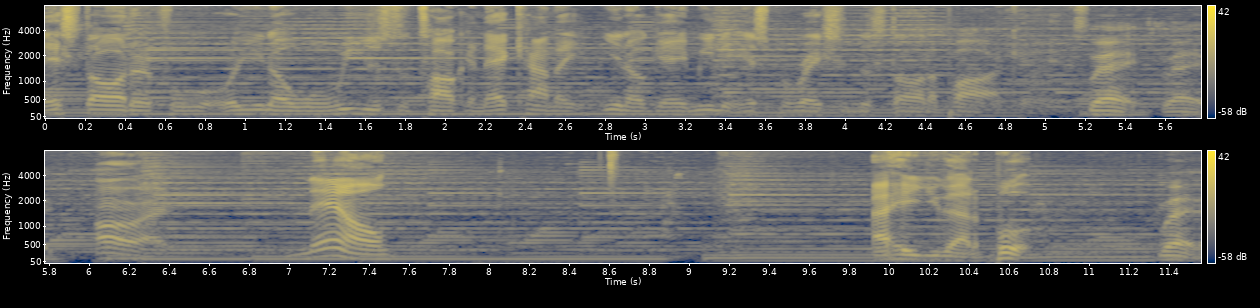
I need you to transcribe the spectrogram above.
it started from you know when we used to talk, and that kind of you know gave me the inspiration to start a podcast. Right, right. All right. Now, I hear you got a book. Right.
